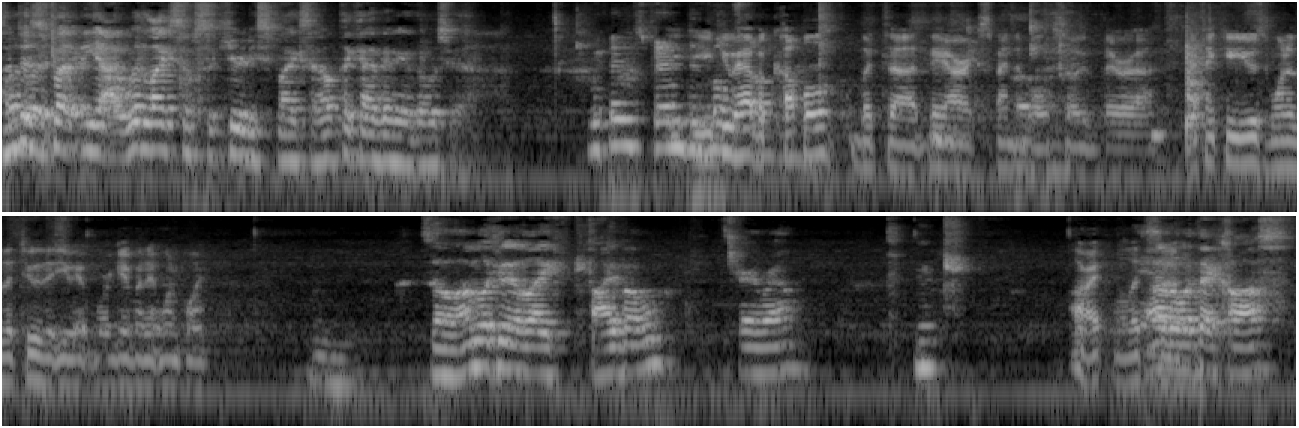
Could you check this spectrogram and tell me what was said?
I'm just, but yeah, I would like some security spikes. I don't think I have any of those yet. We've been spending. You do have a couple, but uh, they are expendable, so they're. Uh, I think you used one of the two that you were given at one point. So I'm looking at like five of them to carry around. All right, well let's. I don't know Uh, what that costs.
